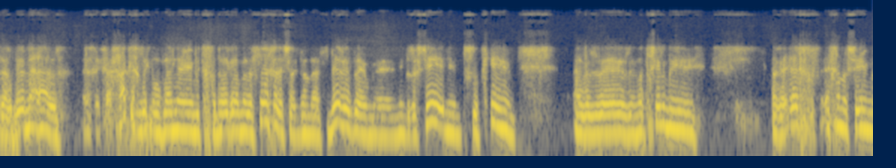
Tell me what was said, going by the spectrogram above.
זה הרבה מעל. אחר כך זה כמובן מתחבר גם על השכל, אפשר גם להסביר את זה עם מדרשים, עם פסוקים, אבל זה, זה מתחיל מ... הרי איך, איך אנשים,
